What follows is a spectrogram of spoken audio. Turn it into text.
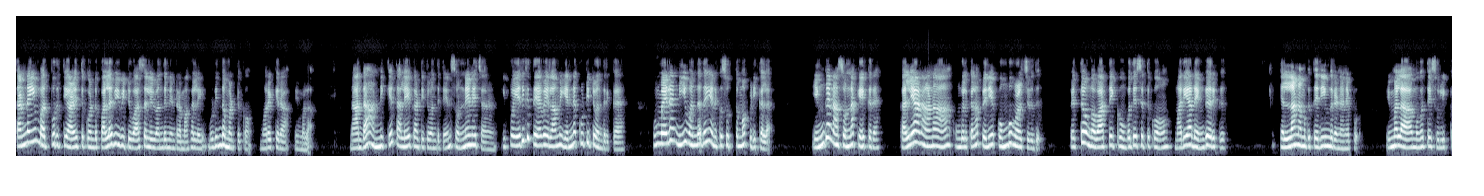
தன்னையும் வற்புறுத்தி அழைத்து கொண்டு பல்லவி வீட்டு வாசலில் வந்து நின்ற மகளை முடிந்த மட்டுக்கும் முறைக்கிறா விமலா. நான் தான் அன்னைக்கே தலையை காட்டிட்டு வந்துட்டேன்னு சொன்னேனே சரண். இப்போ எதுக்கு தேவையில்லாம என்ன கூட்டிட்டு வந்திருக்க? உண்மையில நீ வந்ததே எனக்கு சுத்தமா பிடிக்கல. எங்க நான் சொன்னா கேட்குற கல்யாணம் ஆனா உங்களுக்கெல்லாம் பெரிய கொம்பு முளைச்சிடுது. பெத்தவங்க வார்த்தைக்கும் உபதேசத்துக்கும் மரியாதை எங்க இருக்கு? எல்லாம் நமக்கு தெரியுங்கிற நினைப்பு. விமலா முகத்தை சுளிக்க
